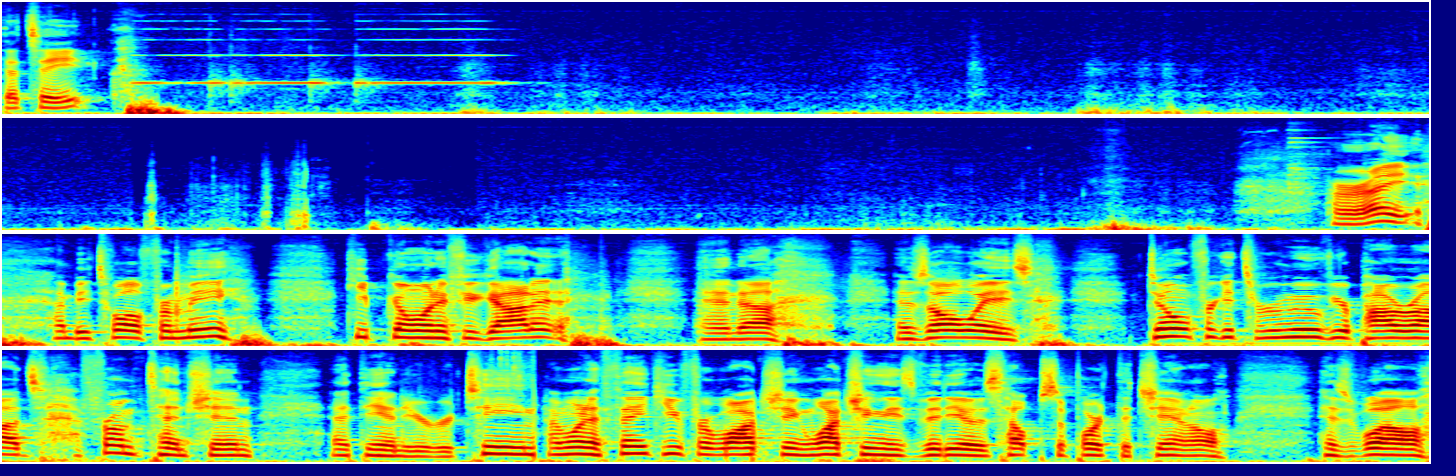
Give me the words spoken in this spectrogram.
That's eight. All right, that'd be 12 from me. Keep going if you got it. And uh, as always, don't forget to remove your power rods from tension at the end of your routine. I want to thank you for watching. Watching these videos helps support the channel as well.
